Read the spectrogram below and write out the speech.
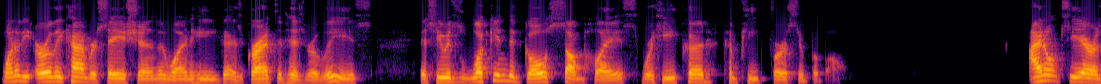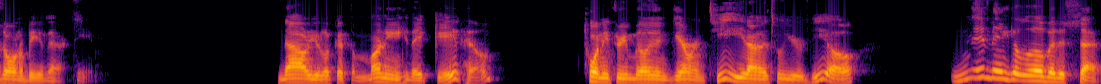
one of the early conversations when he has granted his release is he was looking to go someplace where he could compete for a Super Bowl. I don't see Arizona being that team. Now you look at the money they gave him, 23 million guaranteed on a two-year deal. It makes a little bit of sense,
